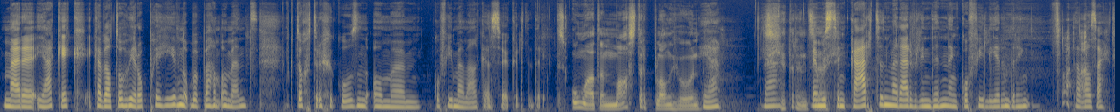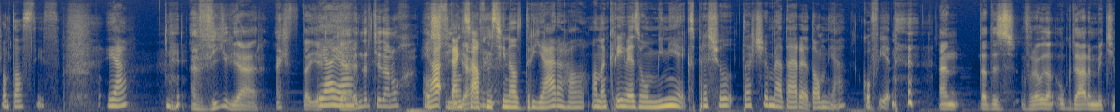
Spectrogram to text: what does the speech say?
Maar uh, ja, kijk, ik heb dat toch weer opgegeven. Op een bepaald moment heb ik toch teruggekozen om um, koffie met melk en suiker te drinken. Dus oma had een masterplan gewoon. Ja. ja. Schitterend. Wij moesten kaarten met haar vriendinnen en koffie leren drinken. Dat was echt fantastisch. Ja. En vier jaar, echt? Dat je, Ja, ja. je herinnert je dat nog? Als ja, ik denk zelf misschien als driejarige al. Want dan kregen wij zo'n mini-espresso-tasje met daar eh, dan ja, koffie in. En dat is voor jou dan ook daar een beetje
